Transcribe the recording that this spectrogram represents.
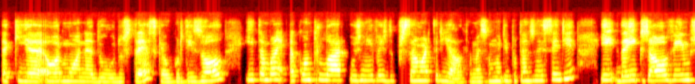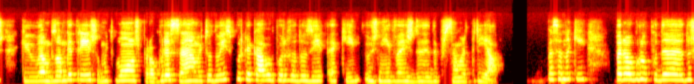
aqui a, a, hormona do, do stress, que é o cortisol, e também a controlar os níveis de pressão arterial, também são muito importantes nesse sentido, e daí que já ouvimos que ambos ômega 3 são muito bons para o coração e tudo isso, porque acabam por reduzir aqui os níveis de, de pressão arterial. Passando aqui para o grupo de, dos,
